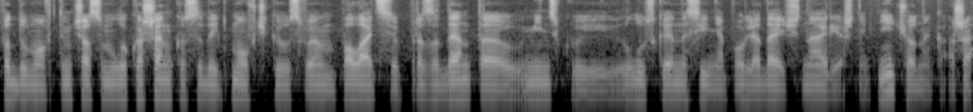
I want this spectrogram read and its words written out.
подумав, тим часом Лукашенко сидить мовчки у своєму палаці президента у мінську і лускає насіння, поглядаючи на арешник. Нічого не каже.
